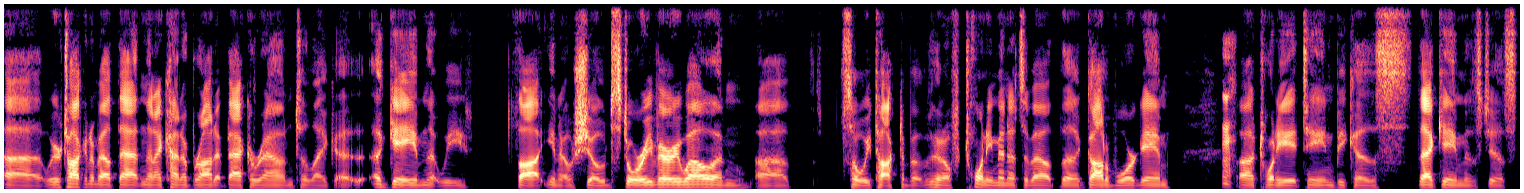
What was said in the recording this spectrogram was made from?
uh we were talking about that, and then I kind of brought it back around to like a, a game that we thought you know showed story very well, and uh so we talked about you know for 20 minutes about the God of War game, Hmm. uh 2018 because that game is just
